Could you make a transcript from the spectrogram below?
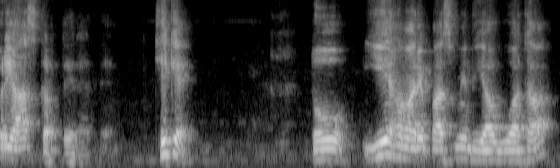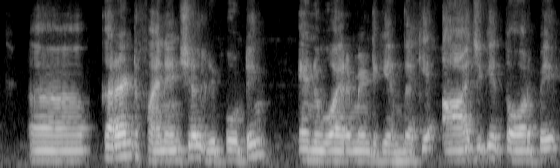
प्रयास करते रहते हैं। ठीक है? तो ये हमारे पास में दिया हुआ था करंट फाइनेंशियल रिपोर्टिंग एनवायरमेंट के अंदर कि आज के तौर पे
